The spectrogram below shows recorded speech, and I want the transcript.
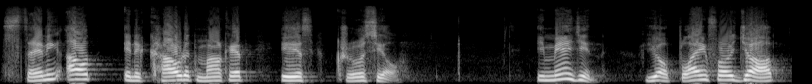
standing out in a crowded market is crucial. Imagine you're applying for a job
